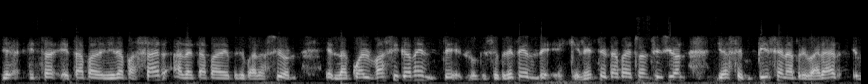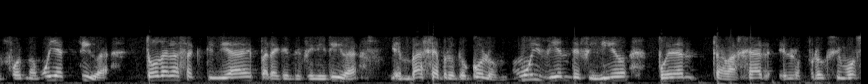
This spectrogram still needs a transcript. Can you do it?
ya esta etapa debiera pasar a la etapa de preparación, en la cual básicamente lo que se pretende es que en esta etapa de transición ya se empiecen a preparar en forma muy activa todas las actividades para que en definitiva, en base a protocolos muy bien definidos, puedan trabajar en los próximos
